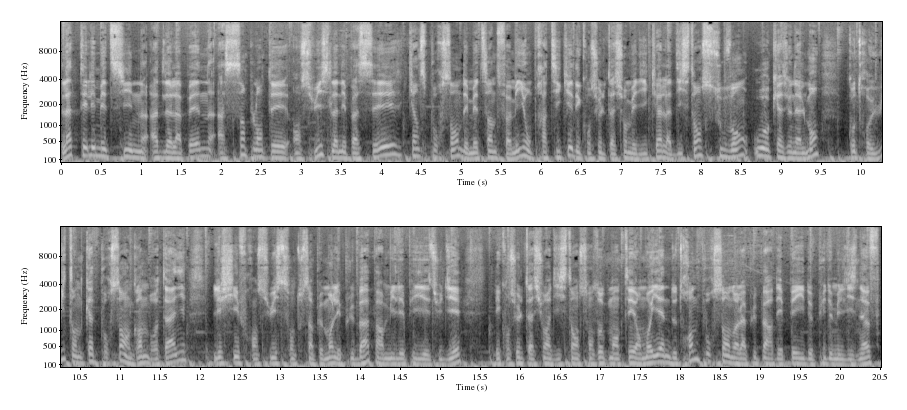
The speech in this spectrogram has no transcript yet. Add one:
La télémédecine a de la peine à s'implanter en Suisse. L'année passée, 15% des médecins de famille ont pratiqué des consultations médicales à distance, souvent ou occasionnellement, contre 84% en Grande-Bretagne. Les chiffres en Suisse sont tout simplement les plus bas parmi les pays étudiés. Les consultations à distance ont augmenté en moyenne de 30% dans la plupart des pays depuis 2019.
